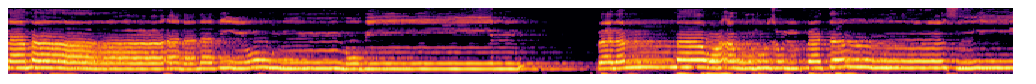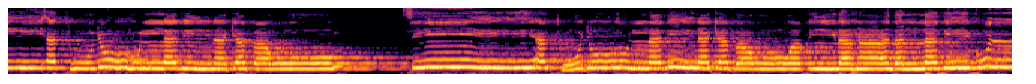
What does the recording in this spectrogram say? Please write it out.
وإنما أنا نذير مبين فلما رأوه زلفة سيئت وجوه الذين كفروا سيئت وجوه الذين كفروا وقيل هذا الذي كنتم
